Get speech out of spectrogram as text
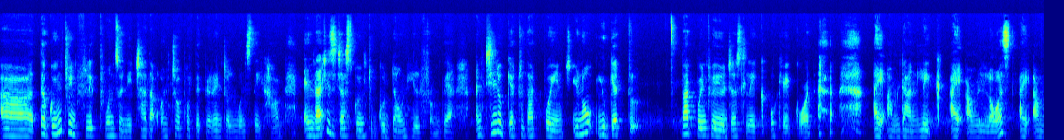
uh, they're going to inflict wounds on each other on top of the parental wounds they have. And that is just going to go downhill from there until you get to that point. You know, you get to that point where you're just like, okay, God, I am done. Like, I am lost. I am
